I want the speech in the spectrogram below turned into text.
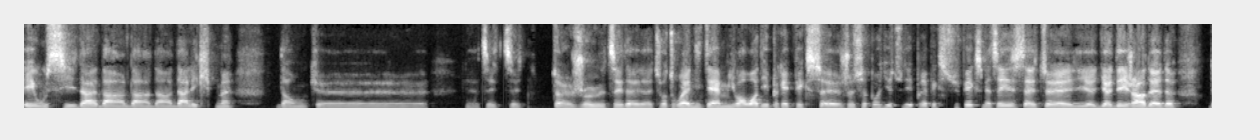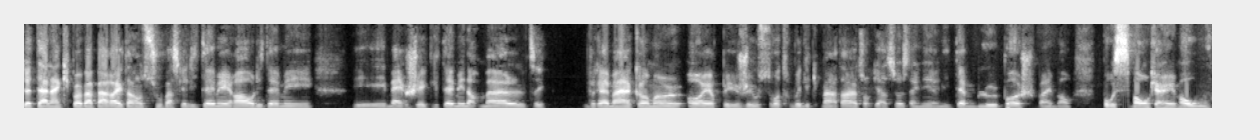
est aussi dans, dans, dans, dans, l'équipement. Donc, euh, tu sais, un jeu, tu vas trouver un item, il va avoir des préfixes, euh, je sais pas, y a-tu des préfixes suffixes, mais tu sais, il y, a des genres de, de, talents qui peuvent apparaître en dessous parce que l'item est rare, l'item est, magique, l'item est normal, tu sais, vraiment comme un ARPG où tu vas trouver l'équipementaire, tu regardes ça, c'est un, item bleu poche, ben bon, pas aussi bon qu'un mauve.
